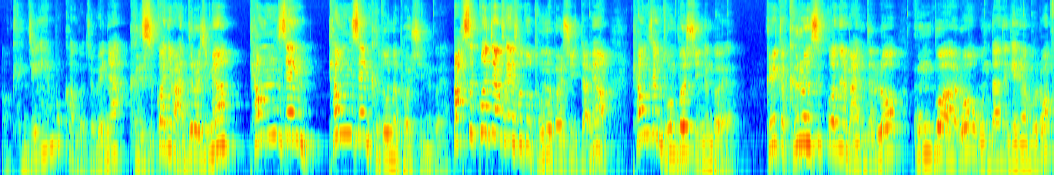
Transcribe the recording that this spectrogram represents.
어, 굉장히 행복한 거죠. 왜냐? 그 습관이 만들어지면 평생 평생 그 돈을 벌 수 있는 거예요. 박스권 장사에서도 돈을 벌 수 있다면 평생 돈 벌 수 있는 거예요. 그러니까 그런 습관을 만들러 공부하러 온다는 개념으로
